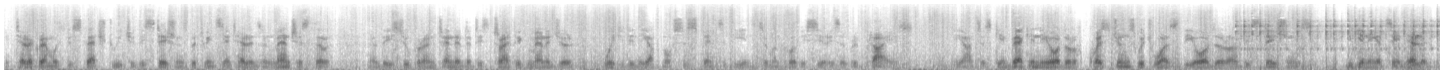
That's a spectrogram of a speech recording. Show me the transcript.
A telegram was dispatched to each of the stations between St. Helens and Manchester, and the superintendent and his traffic manager waited in the utmost suspense at the instrument for the series of replies. The answers came back in the order of questions, which was the order of the stations, beginning at St. Helens.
